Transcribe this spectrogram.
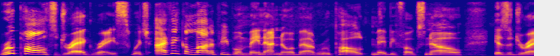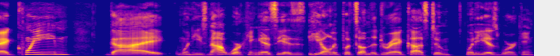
RuPaul's Drag Race, which I think a lot of people may not know about. RuPaul, maybe folks know, is a drag queen guy when he's not working as he is he only puts on the drag costume when he is working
